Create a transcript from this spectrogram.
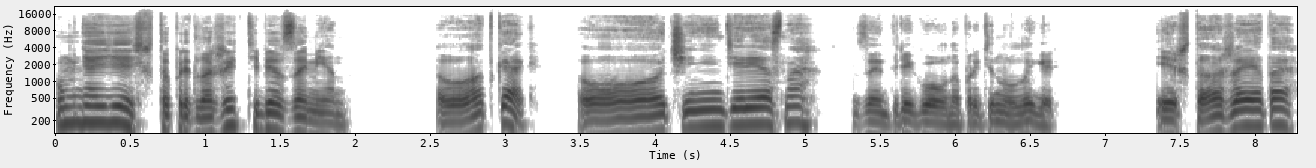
У меня есть что предложить тебе взамен. Вот как? Очень интересно, заинтригованно протянул Игорь. И что же это?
